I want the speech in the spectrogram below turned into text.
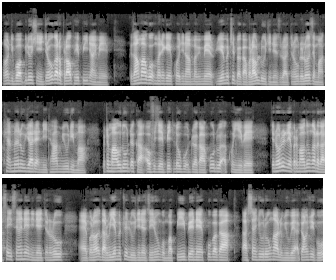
နော်ဒီပေါ်ပြီးလို့ရှိရင်ကျွန်တော်တို့ကတော့ဘယ်လောက်ဖေးပြီးနိုင်မယ်ကစားမကိုအမှန်တကယ်ခေါ်ချင်တာမှန်ပေမဲ့ Real Madrid ဘက်ကဘယ်လောက်လိုချင်နေဆိုတာကျွန်တော်တို့လောလောဆယ်မှာခံမှန်းလို့ရတဲ့အနေအထားမျိုးဒီမှာ ပထမအဦးဆုံးတက်က official page လုပ်ဖို့အတွက်ကကိုယ့်အတွက်အခွင့်အရေးပဲကျွန်တော်တို့နေပထမဆုံးကတော့ဒါစိတ်ဆန်းတဲ့အနေနဲ့ကျွန်တော်တို့အဲဘောနော်ဒါ Real Madrid လူချင်းတဲ့ဈေးနှုန်းကိုမပေးဘဲနဲ့ကိုယ့်ဘက်ကဆန်ချိုတုံးကလိုမျိုးပဲအပြောင်းရွှေ့ကို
